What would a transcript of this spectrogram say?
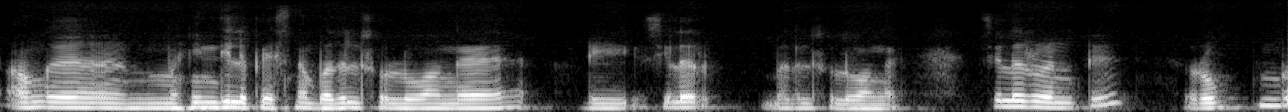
அவங்க நம்ம ஹிந்தியில் பேசினா பதில் சொல்லுவாங்க. அப்படி சிலர் பதில் சொல்லுவாங்க. சிலர் வந்துட்டு ரொம்ப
